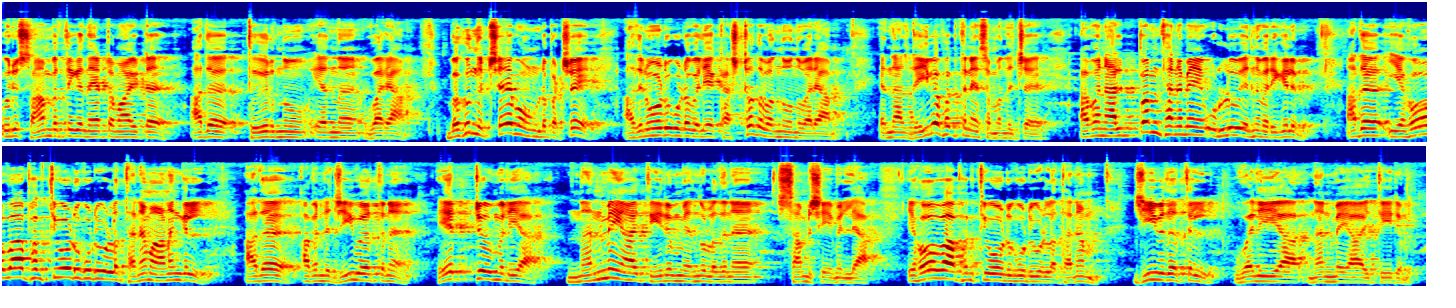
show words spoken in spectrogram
ഒരു സാമ്പത്തിക നേട്ടമായിട്ട് അത് തീർന്നു എന്ന് വരാം. ബഹുനിക്ഷേപമുണ്ട് പക്ഷേ അതിനോടുകൂടെ വലിയ കഷ്ടത വന്നു എന്ന് വരാം. എന്നാൽ ദൈവഭക്തനെ സംബന്ധിച്ച് അവൻ അല്പം ധനമേ ഉള്ളൂ എന്ന് വരികിലും അത് യഹോവാഭക്തിയോടുകൂടിയുള്ള ധനമാണെങ്കിൽ അത് അവന്റെ ജീവിതത്തിന് ഏറ്റവും വലിയ നന്മയായി തീരും എന്നുള്ളതിന് സംശയമില്ല. യഹോവാഭക്തിയോടുകൂടിയുള്ള ധനം ജീവിതത്തിൽ വലിയ നന്മയായി തീരും.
